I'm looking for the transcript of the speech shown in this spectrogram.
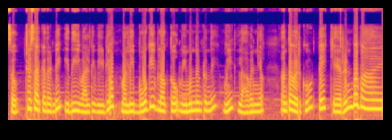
so చూసారు కదండి ఇది ఇవాళ వీడియో మళ్ళీ భోగి బ్లాగ్తో మీ ముందుంటుంది మీ లావణ్య. అంతవరకు టేక్ కేర్ అండ్ బాయ్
